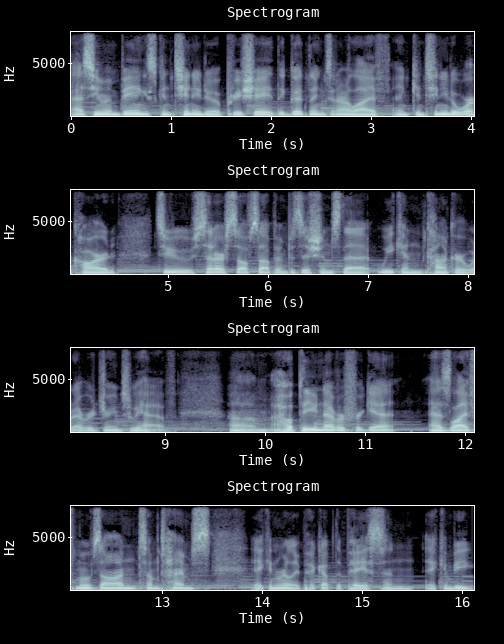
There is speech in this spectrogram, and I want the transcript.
as human beings, continue to appreciate the good things in our life and continue to work hard to set ourselves up in positions that we can conquer whatever dreams we have. Um, I hope that you never forget as life moves on. Sometimes it can really pick up the pace and it can be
